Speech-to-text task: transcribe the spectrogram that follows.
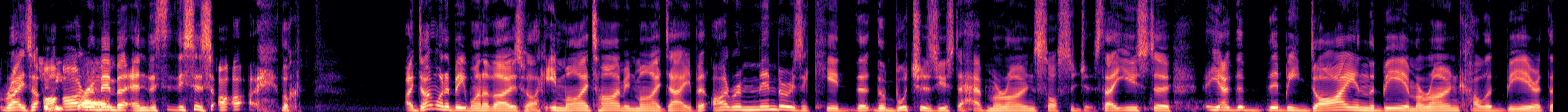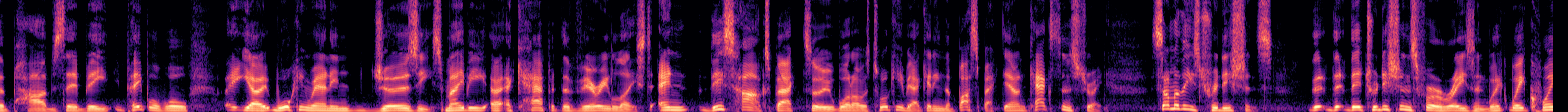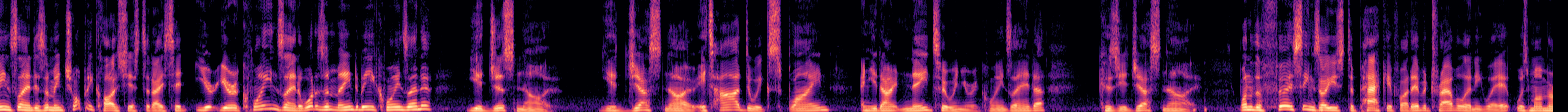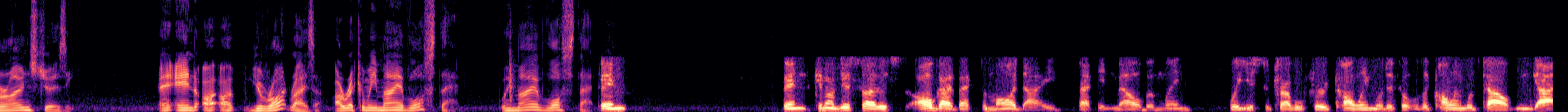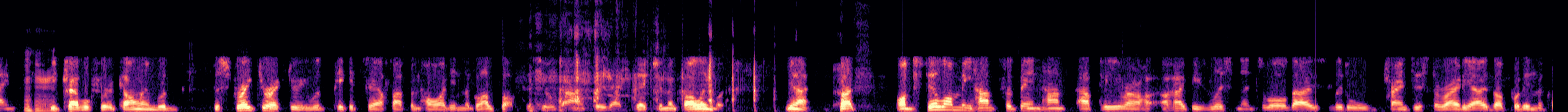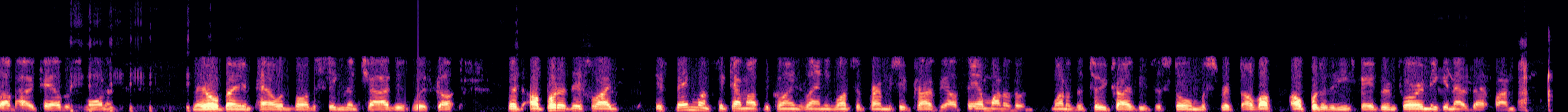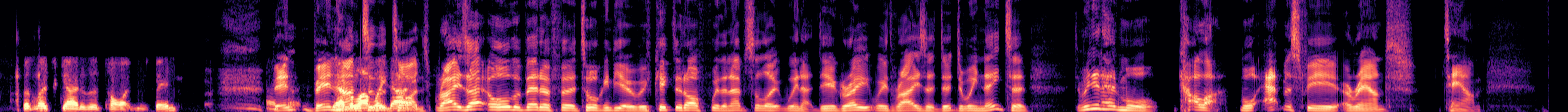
Razor, I, I, remember, and this this is I, I, look. I don't want to be one of those like in my time, in my day, but I remember as a kid that the butchers used to have maroon sausages. They used to, you know, the, there'd be dye in the beer, maroon coloured beer at the pubs. There'd be people will, you know, walking around in jerseys, maybe a, a cap at the very least. And this harks back to what I was talking about, getting the bus back down Caxton Street. Some of these traditions they're traditions for a reason. We're, Queenslanders. I mean, Choppy Close yesterday said, you're, you're a Queenslander. What does it mean to be a Queenslander? You just know. You just know. It's hard to explain, and you don't need to when you're a Queenslander because you just know. One of the first things I used to pack if I'd ever travel anywhere was my Maroons jersey. And, and I, I, you're right, Razor. I reckon we may have lost that. We may have lost that. Ben, Ben, can I just say this? I'll go back to my day back in Melbourne when we used to travel through Collingwood. If it was a Collingwood Carlton game, mm-hmm. you'd travel through Collingwood. The street directory would pick itself up and hide in the glove box as you were going through that section of Collingwood. You know, but I'm still on my hunt for Ben Hunt up here. I, I hope he's listening to all those little transistor radios I put in the club hotel this morning. They're all being powered by the Cygnett charges we've got. But I'll put it this way: if Ben wants to come up to Queensland, he wants a premiership trophy. I found one of the one of the two trophies the Storm was stripped of. I'll, I'll put it in his bedroom for him. He can have that one. but let's go to the Titans, Ben. Ben okay. Ben Hunt to the day. Titans. Razor, all the better for talking to you. We've kicked it off with an absolute winner. Do you agree with Razor? Do, do we need to do we need to have more colour, more atmosphere around town?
